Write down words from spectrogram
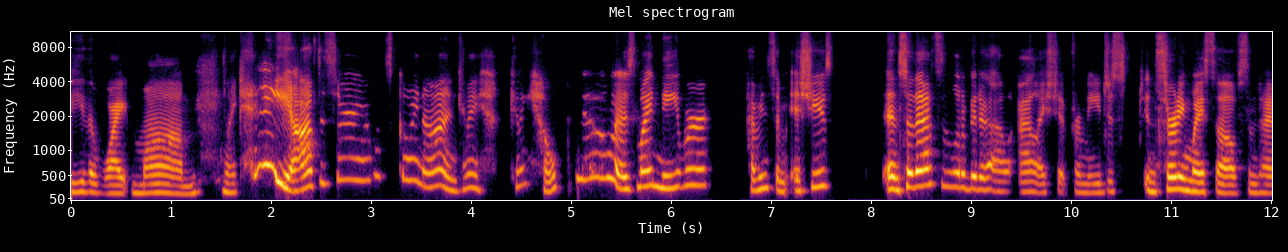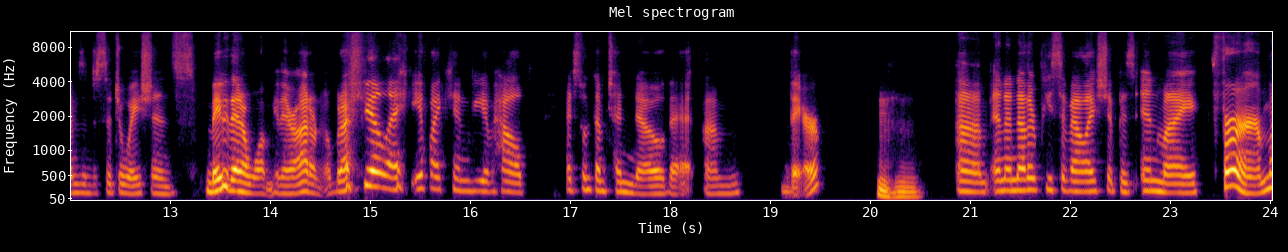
be the white mom like hey officer what's going on? Can i can i help you? Is my neighbor having some issues? And so that's a little bit of allyship for me just inserting myself sometimes into situations. Maybe they don't want me there i don't know but i feel like if i can be of help i just want them to know that i'm there. Mm-hmm. um, and another piece of allyship is in my firm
